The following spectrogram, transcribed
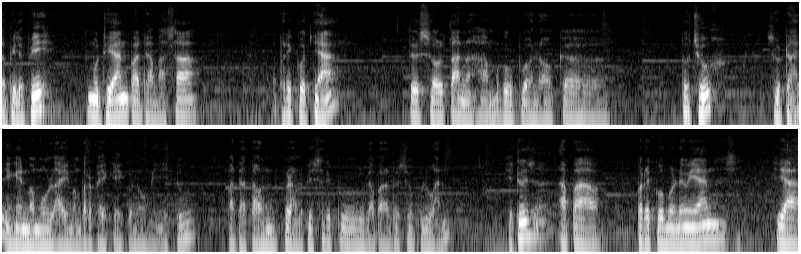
Lebih-lebih kemudian pada masa berikutnya itu Sultan Hamengkubuwono ke tujuh sudah ingin memulai memperbaiki ekonomi itu pada tahun kurang lebih 1870-an itu apa perekonomian? Ya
